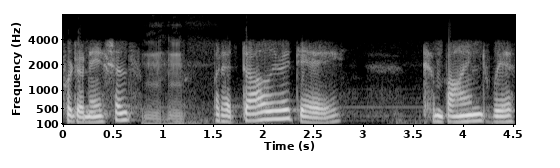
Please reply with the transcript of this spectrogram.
for donations, but a dollar a day combined with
